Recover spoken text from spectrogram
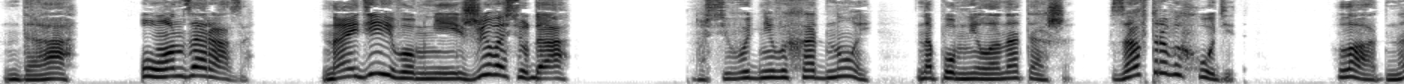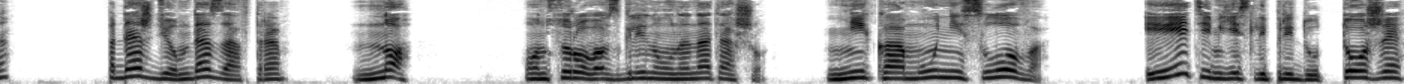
Да, он, зараза. Найди его мне и живо сюда. Но сегодня выходной, напомнила Наташа. Завтра выходит. Ладно, подождем до завтра. Но он сурово взглянул на Наташу. «Никому ни слова. И этим, если придут, тоже.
